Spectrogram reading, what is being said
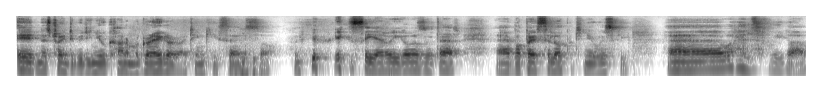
Aidan is trying to be the new Conor McGregor, I think he says. So we see how he goes with that. Uh, but best of luck with the new whiskey. Uh, what else have we got?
